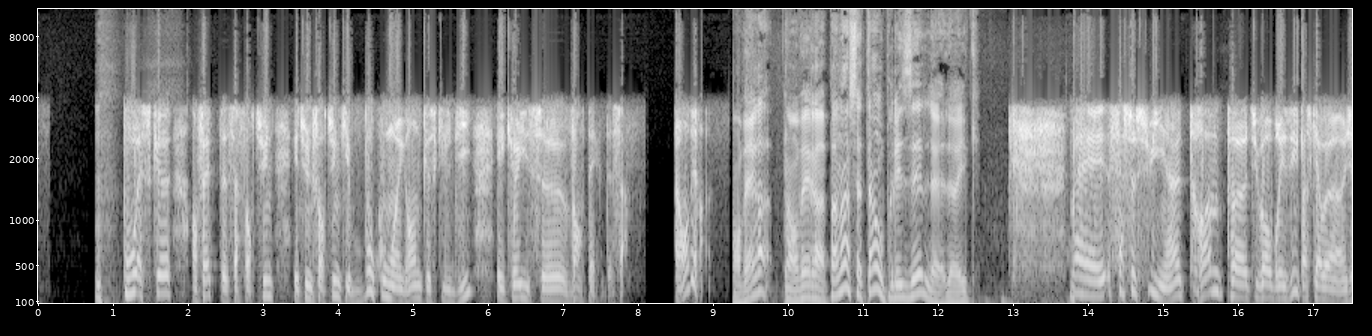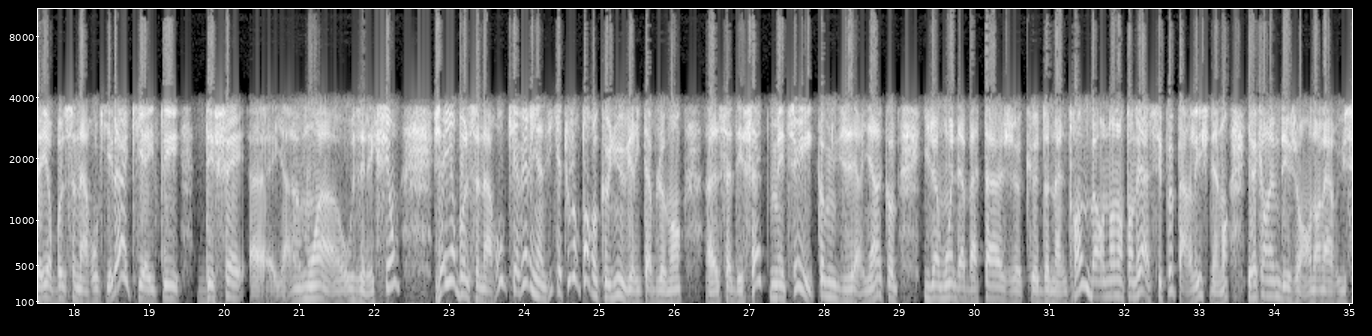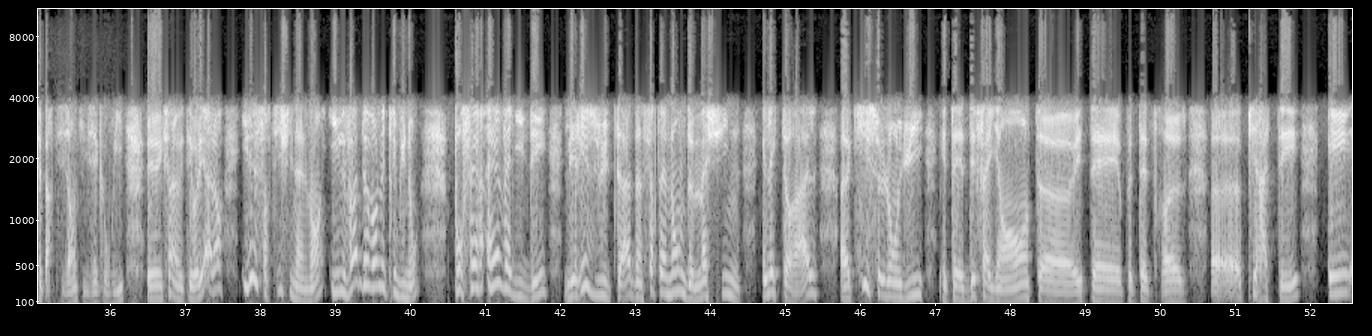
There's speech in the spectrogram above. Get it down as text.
Ou est-ce que, en fait, sa fortune est une fortune qui est beaucoup moins grande que ce qu'il dit et qu'il se vantait de ça? Alors on verra. On verra, on verra. Pendant ce temps au Brésil, Loïc. Ben, ça se suit. Hein. Trump, euh, tu vas au Brésil parce qu'il y a un Jair Bolsonaro qui est là, qui a été défait euh, il y a un mois aux élections. Jair Bolsonaro, qui avait rien dit, qui a toujours pas reconnu véritablement euh, sa défaite, mais tu sais, comme il disait rien, comme il a moins d'abattage que Donald Trump, ben, on en entendait assez peu parler finalement. Il y avait quand même des gens dans la rue, ses partisans, qui disaient que oui, l'élection avait été volée. Alors, il est sorti finalement, il va devant les tribunaux pour faire invalider les résultats d'un certain nombre de machines électorales euh, qui, selon lui, étaient défaillantes, euh, étaient peut-être euh, piratées et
